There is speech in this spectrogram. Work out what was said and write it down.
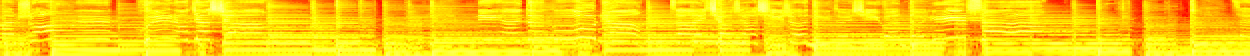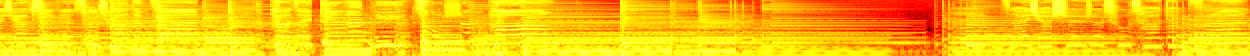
满荣誉回到家乡。你爱的姑娘在桥下洗着你最喜欢的衣裳，在家吃着粗茶淡饭，她在等你坐身旁。在家吃着粗茶淡饭，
